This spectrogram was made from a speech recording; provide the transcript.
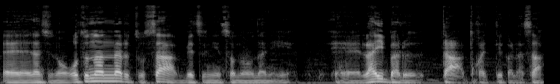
えー、ていうの大人になるとさ別にその何、えー、ライバルだとか言ってからさ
